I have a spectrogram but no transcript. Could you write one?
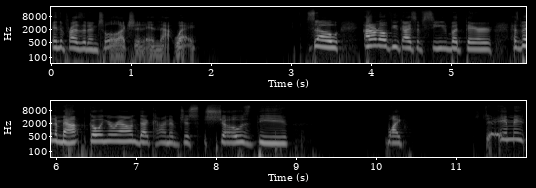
in the presidential election in that way. So, I don't know if you guys have seen, but there has been a map going around that kind of just shows the like image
